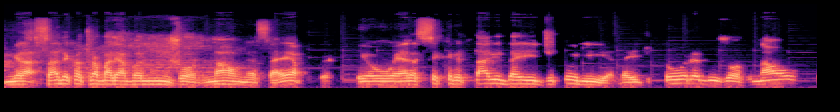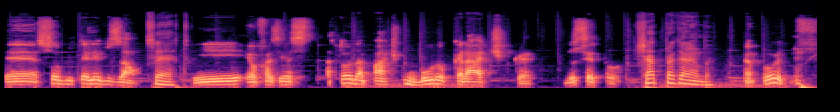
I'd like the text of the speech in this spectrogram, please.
Engraçado é que eu trabalhava num jornal nessa época, eu era secretário da editoria, da editora do jornal é, sobre televisão. Certo. E eu fazia toda a parte burocrática do setor. Chato pra caramba. É, putz.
